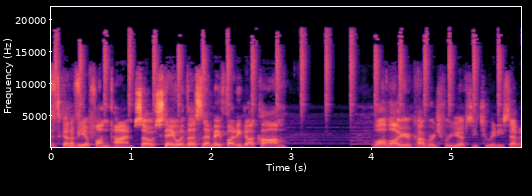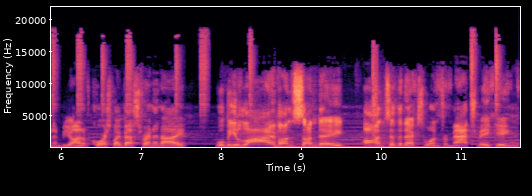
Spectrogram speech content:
It's going to be a fun time. So stay with us at MMAfighting.com. We'll have all your coverage for UFC 287 and beyond. Of course, my best friend and I will be live on Sunday. On to the next one for matchmaking.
